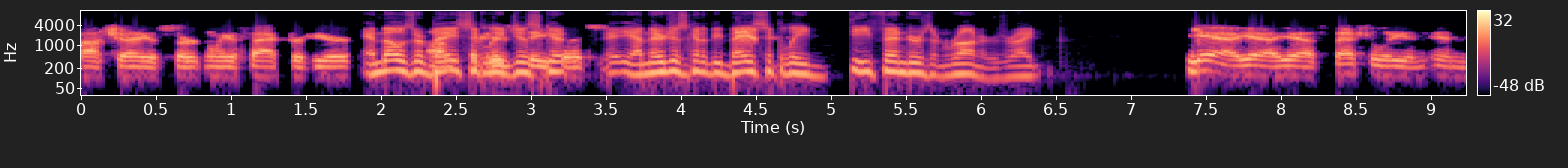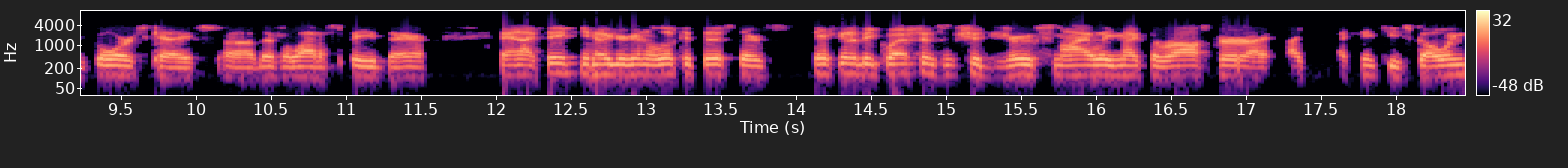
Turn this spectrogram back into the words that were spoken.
Pache is certainly a factor here. And those are basically um, just good, yeah, and they're just going to be basically defenders and runners, right? Yeah, yeah, yeah. Especially in, in Gore's case, uh, there's a lot of speed there. And I think you know you're going to look at this. There's there's going to be questions. Should Drew Smyly make the roster? I, I, I think he's going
